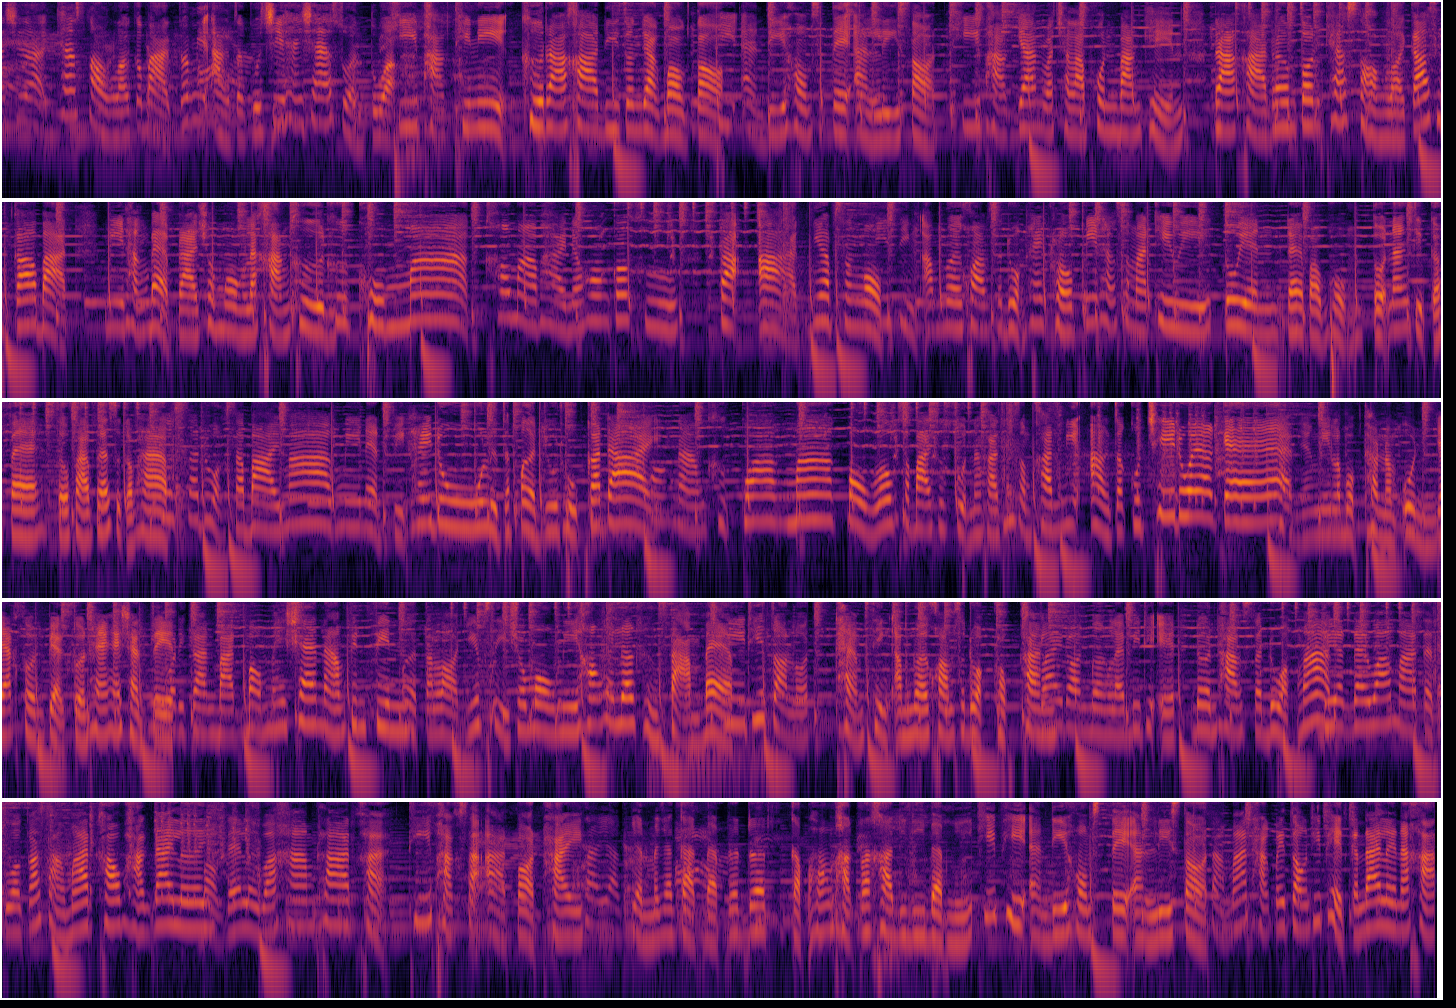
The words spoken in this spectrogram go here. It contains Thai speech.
าเชื่อ แค่ 200 กว่าบาทก็มีอ่างจากกุชชี่ให้แช่ส่วนตัว ที่พักที่นี่คือราคาดีจนอยากบอกต่อ P&D Homestay and Resort ที่พักย่านวัชรพลบางเขน ราคาเริ่มต้นแค่ 299 บาท มีทั้งแบบรายชั่วโมงและค้างคืน คือคุ้มมาก เข้ามาภายในห้องก็คือ สะอาด เงียบสงบ มีสิ่งอำนวยความสะดวกให้ครบ มีทั้งสมาร์ททีวี ตู้เย็นไดร์เป่าผม โต๊ะนั่งจิบกาแฟ โซฟาเพื่อสุขภาพ สะดวกสบายมาก มีเน็ตฟิกให้ดู หรือจะเปิด YouTube ก็ได้ ห้องน้ำคือ กว้างมากโป่งโล่งสบายสุดๆนะคะ ที่สำคัญมีอ่างจากกุชชี่ด้วยอะแกแถมยังมีระบบทำน้ำอุ่น แยกโซนเปียกโซนแห้งให้ชัดเจน บริการบาร์บอมให้แช่น้ำฟินๆ เปิดตลอด 24 ชั่วโมง มีห้องให้เลือกถึง 3 แบบ มีที่จอดรถแถมสิ่งอำนวยความสะดวกครบครัน ใกล้ดอนเมืองและ BTS เดินทางสะดวกมาก เรียกได้ว่ามาแต่ตัวก็สามารถเข้าพักได้เลย บอกได้เลยว่าห้ามพลาดค่ะ ที่พักสะอาดปลอดภัย ใครอยากเปลี่ยนบรรยากาศแบบเลิศๆกับห้องพักราคาดีๆ แบบนี้ที่ P&D Homestay and Resort สามารถทักไปจองที่เพจกันได้เลยนะคะ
